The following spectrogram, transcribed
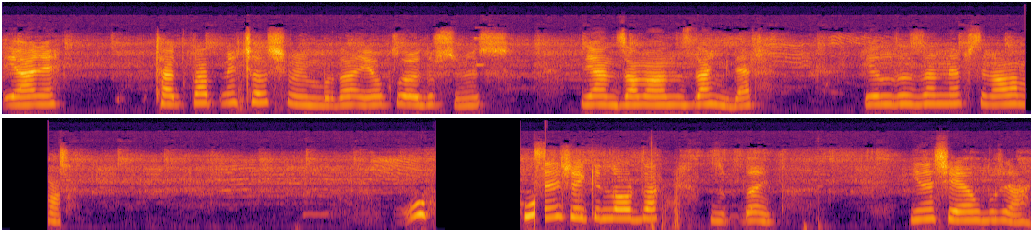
yani taklatmaya çalışmayın burada. Yoksa ölürsünüz. Yani zamanınızdan gider. Yıldızların hepsini alamaz. Uh. Aynı şekilde orada zıplayın. Yine şey olur yani.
